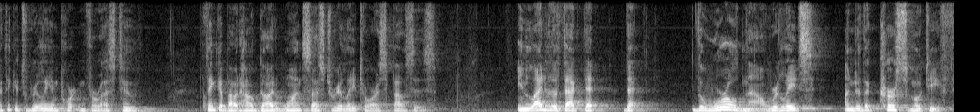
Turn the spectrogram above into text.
I think it's really important for us to think about how God wants us to relate to our spouses in light of the fact that, that the world now relates under the curse motif.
